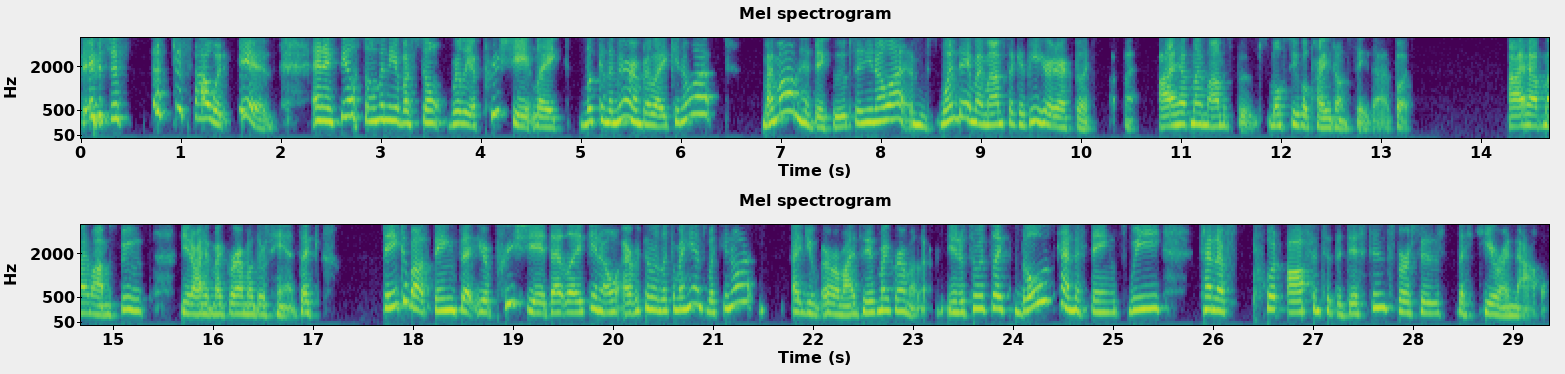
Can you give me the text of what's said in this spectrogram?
they're just that's just how it is. And I feel so many of us don't really appreciate like look in the mirror and be like, you know what? My mom had big boobs. And you know what? And one day my mom's like, I'd be here. I'd be like, I have my mom's boobs. Most people probably don't say that, but I have my mom's boobs. You know, I have my grandmother's hands. Like think about things that you appreciate that like, you know, every time I look at my hands, I'm like, you know what? You, it reminds me of my grandmother you know so it's like those kind of things we kind of put off into the distance versus the here and now.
